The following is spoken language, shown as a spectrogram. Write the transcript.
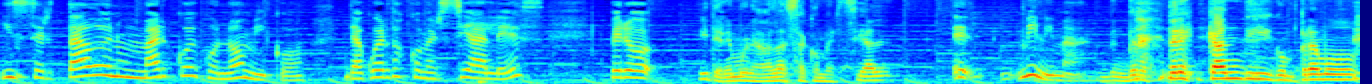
insertado en un marco económico, de acuerdos comerciales pero... Y tenemos una balanza comercial eh, mínima. Vendemos tres candy y compramos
